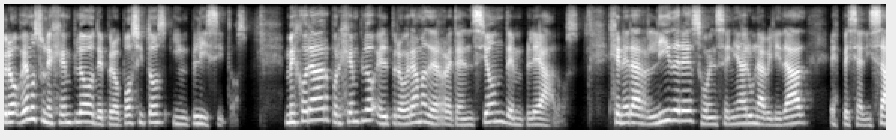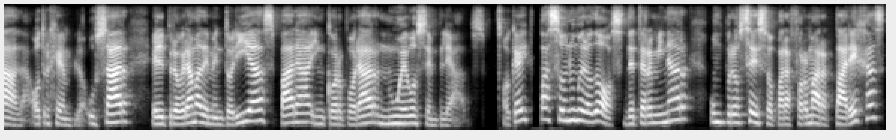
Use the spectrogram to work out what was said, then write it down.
Pero veamos un ejemplo de propósitos implícitos. Mejorar, por ejemplo, el programa de retención de empleados. Generar líderes o enseñar una habilidad especializada. Otro ejemplo, usar el programa de mentorías para incorporar nuevos empleados. ¿Ok? Paso número 2. Determinar un proceso para formar parejas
